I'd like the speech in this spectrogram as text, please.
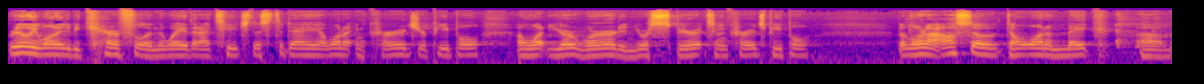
really wanting to be careful in the way that I teach this today. I want to encourage your people. I want your word and your spirit to encourage people. But Lord, I also don't want to make, um,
